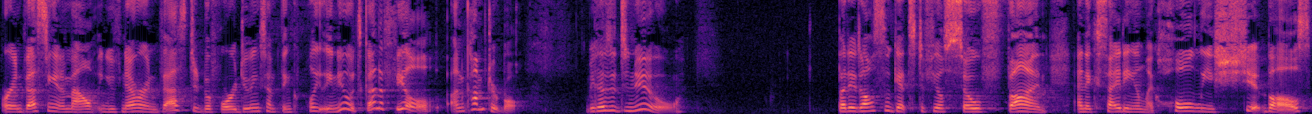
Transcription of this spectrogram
or investing an amount you've never invested before, doing something completely new, it's gonna feel uncomfortable because it's new. But it also gets to feel so fun and exciting and like, holy shit balls,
